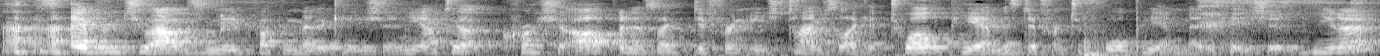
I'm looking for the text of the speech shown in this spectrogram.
Because every two hours you need fucking medication. You have to like, crush it up and it's like different each time. So like at 12 p.m. is different to 4 p.m. medication, you know?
